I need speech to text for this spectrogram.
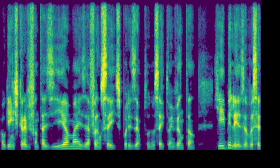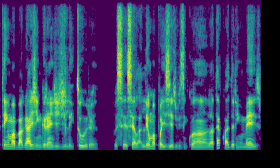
alguém escreve fantasia, mas é francês, por exemplo, não sei, estou inventando. E aí, beleza, você tem uma bagagem grande de leitura, você, sei lá, lê uma poesia de vez em quando, até quadrinho mesmo,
